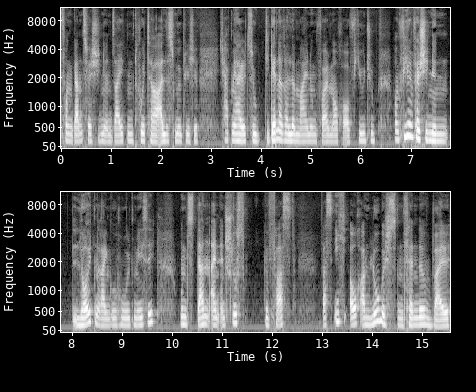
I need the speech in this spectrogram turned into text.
von ganz verschiedenen Seiten, Twitter, alles Mögliche. Ich habe mir halt so die generelle Meinung, vor allem auch auf YouTube, von vielen verschiedenen Leuten reingeholt mäßig und dann einen Entschluss gefasst, was ich auch am logischsten fände, weil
